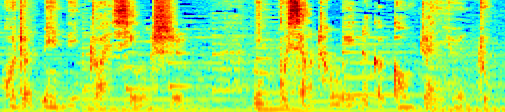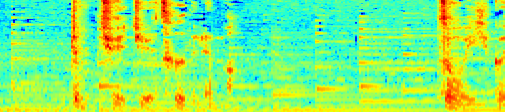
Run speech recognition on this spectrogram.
或者面临转型时，你不想成为那个高瞻远瞩、正确决策的人吗？作为一个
